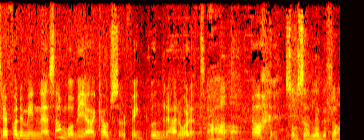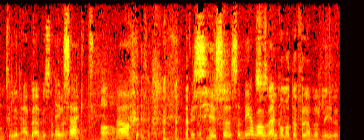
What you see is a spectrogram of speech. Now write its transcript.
Träffade min eh, sambo via couchsurfing under det här året. Aha! Ja, Som sen ledde fram till den här bebisen? exakt. Ja. Ja, precis. Så, så det Så var väl... snacka om att det har förändrat livet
